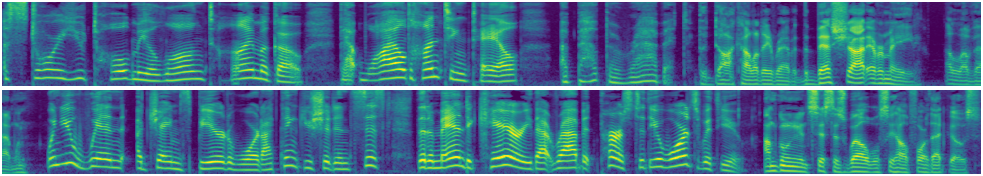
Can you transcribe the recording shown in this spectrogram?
a story you told me a long time ago that wild hunting tale about the rabbit. The Doc Holliday rabbit, the best shot ever made. I love that one. When you win a James Beard Award, I think you should insist that Amanda carry that rabbit purse to the awards with you. I'm going to insist as well. We'll see how far that goes.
